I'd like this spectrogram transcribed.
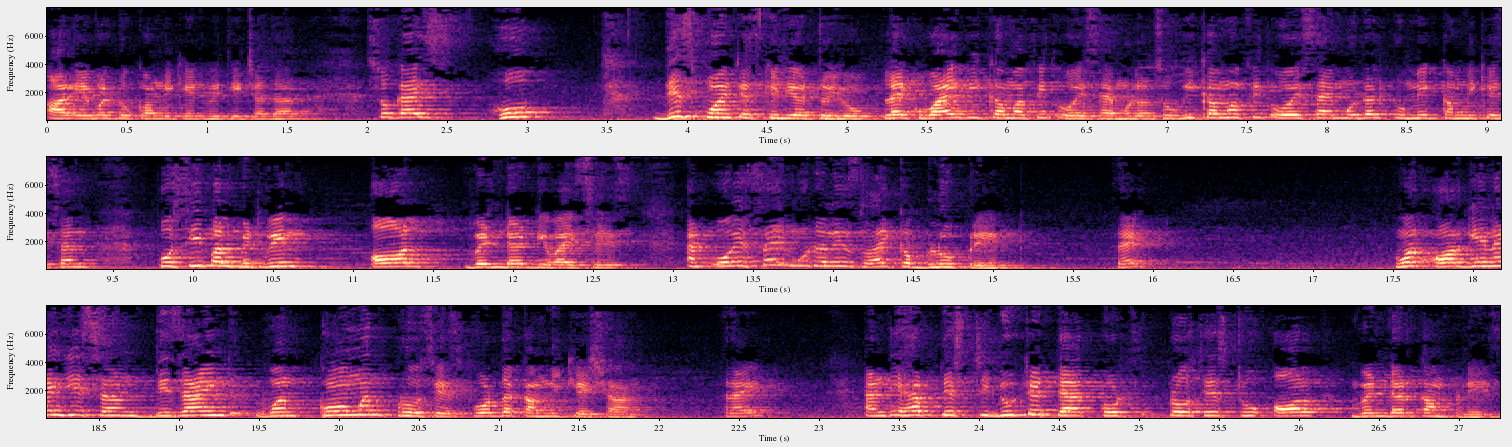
are able to communicate with each other. So guys, hope this point is clear to you, like why we come up with OSI model. So we come up with OSI model to make communication possible between all vendor devices. And OSI model is like a blueprint, right? One organization designed one common process for the communication, right? And they have distributed that process to all vendor companies.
